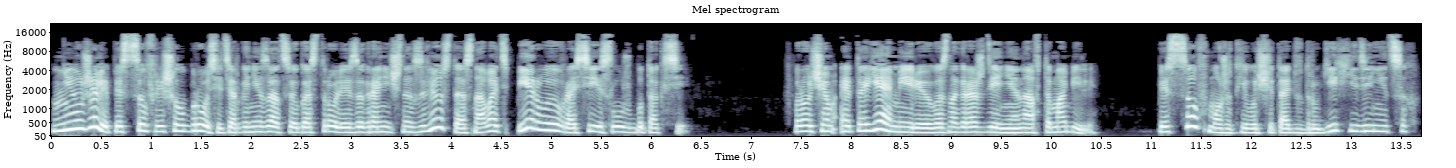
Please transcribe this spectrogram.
Неужели Песцов решил бросить организацию гастролей заграничных звезд и основать первую в России службу такси? Впрочем, это я меряю вознаграждение на автомобиле. Песцов может его считать в других единицах.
